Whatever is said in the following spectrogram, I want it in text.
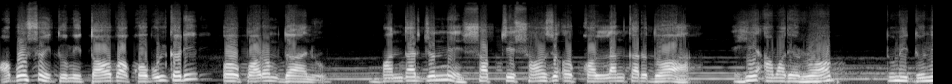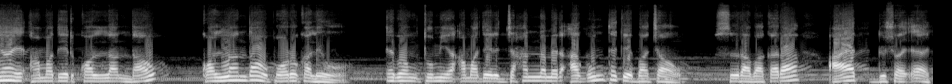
অবশ্যই তুমি তওবা কবুলকারী ও পরম দয়ালু। বান্দার জন্য সবচেয়ে সহজ ও কল্যাণকার দোয়া, হে আমাদের রব, তুমি দুনিয়ায় আমাদের কল্যাণ দাও কল্যাণ দাও পরকালেও, এবং তুমি আমাদের জাহান্নামের আগুন থেকে বাঁচাও। সুরা বাকারা, আয়াত দুশো এক।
